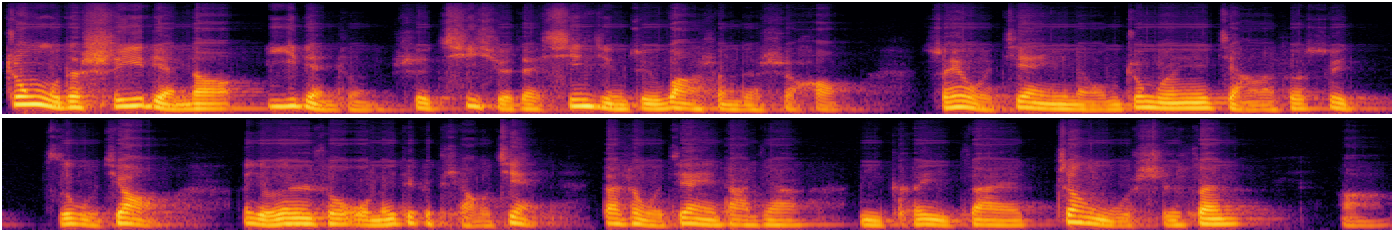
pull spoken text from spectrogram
中午的十一点到一点钟是气血在心经最旺盛的时候，所以我建议呢，我们中国人也讲了说睡子午觉。那有的人说我没这个条件，但是我建议大家，你可以在正午时分啊，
